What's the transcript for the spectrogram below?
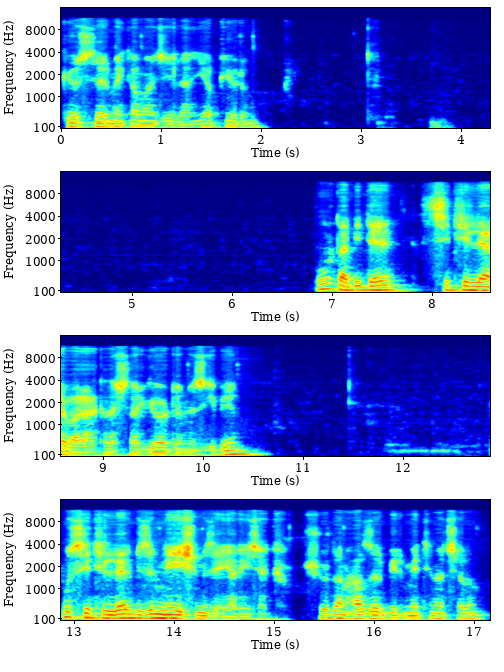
göstermek amacıyla yapıyorum. Burada bir de stiller var arkadaşlar gördüğünüz gibi. Bu stiller bizim ne işimize yarayacak? Şuradan hazır bir metin açalım.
